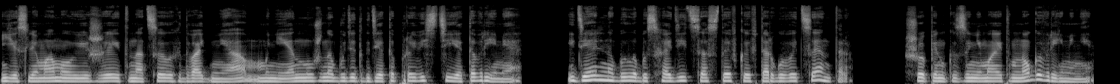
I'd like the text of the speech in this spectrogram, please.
Если мама уезжает на целых два дня, мне нужно будет где-то провести это время. Идеально было бы сходить со Стевкой в торговый центр. Шопинг занимает много времени,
